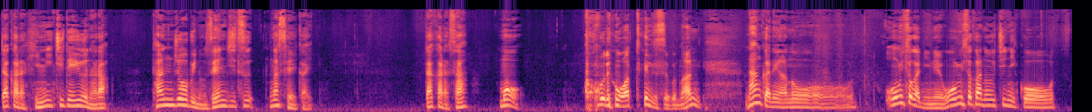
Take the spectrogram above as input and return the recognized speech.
だから日にちで言うなら、誕生日の前日が正解。だからさ、もう、ここで終わってんですよ。これ何、なんかね、あのー、大晦日にね、大晦日のうちにこう、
